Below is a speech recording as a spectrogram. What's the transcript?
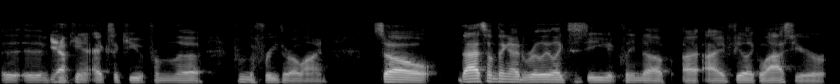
If Yeah. you can't execute from the from the free throw line. So that's something I'd really like to see get cleaned up. I, I feel like last year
